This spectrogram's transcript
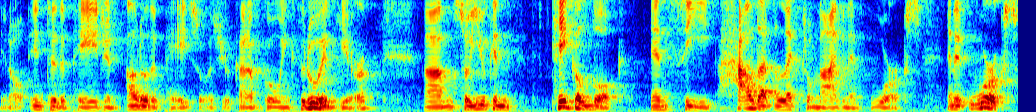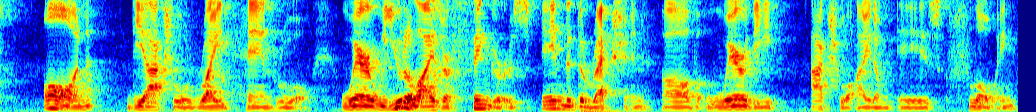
you know, into the page and out of the page, so as you're kind of going through in here, um, so you can take a look and see how that electromagnet works. And it works on the actual right hand rule, where we utilize our fingers in the direction of where the actual item is flowing.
